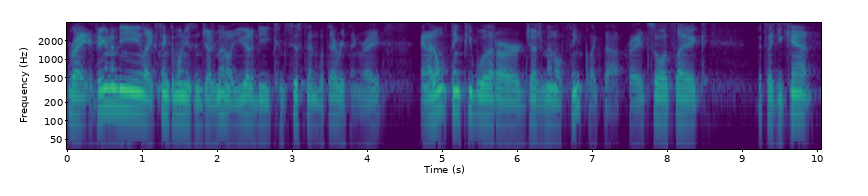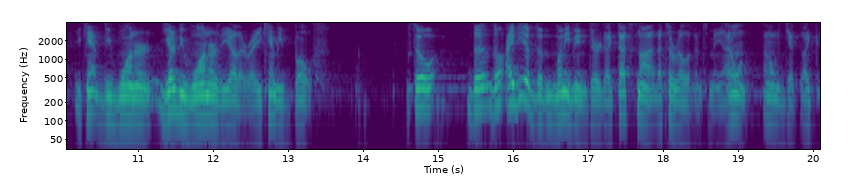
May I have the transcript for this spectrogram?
right? If you're gonna be like sanctimonious and judgmental, you got to be consistent with everything, right? And I don't think people that are judgmental think like that, right? So it's like, it's like you can't you can't be one or you got to be one or the other, right? You can't be both. so the the idea of the money being dirty, like that's not that's irrelevant to me. I don't I don't get like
